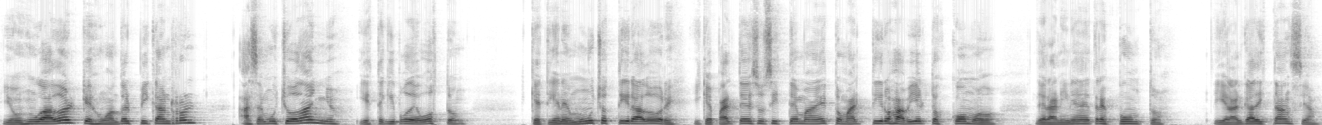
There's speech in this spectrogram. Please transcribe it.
Y un jugador que jugando el pick and roll hace mucho daño. Y este equipo de Boston, que tiene muchos tiradores y que parte de su sistema es tomar tiros abiertos cómodos de la línea de tres puntos y a larga distancia,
